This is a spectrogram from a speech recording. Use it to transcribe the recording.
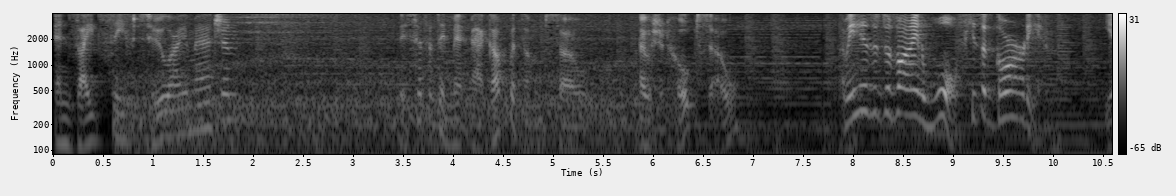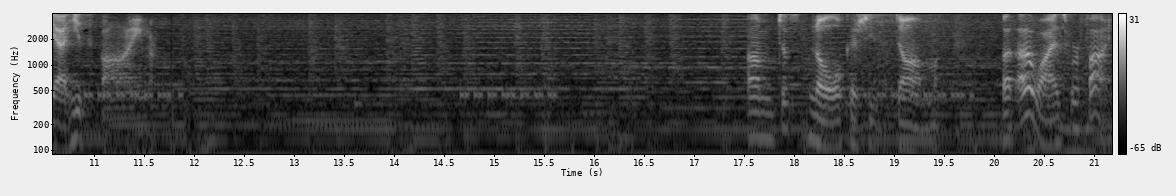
And Zeit's safe too, I imagine? They said that they met back up with them, so I should hope so. I mean, he's a divine wolf. He's a guardian. Yeah, he's fine. Um, just Noel, because she's dumb. But otherwise, we're fine.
